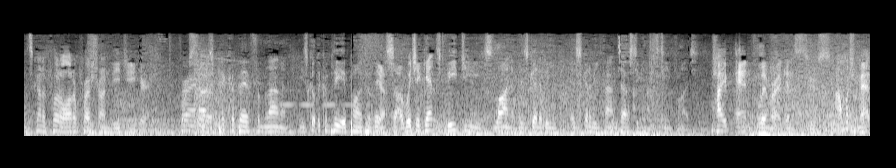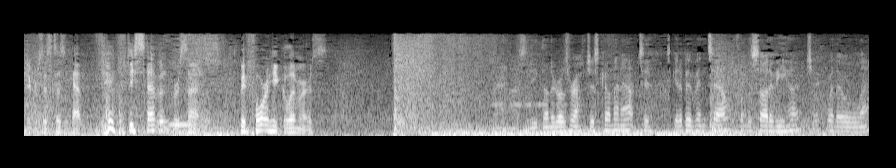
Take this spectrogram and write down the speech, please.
it's going to put a lot of pressure on VG here. Very Force, nice uh, pick up here from LaNm. He's got the completed pipe of Yeah. which against VG's lineup is going to be is going to be fantastic in these team fights. Pipe and Glimmer against Zeus. How much magic resist does he have? 57% before he glimmers. Indeed. Thundergod's Wrath just coming out to, to get a bit of intel from the side of Eho, check where they're all at.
